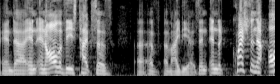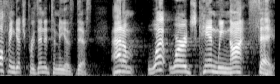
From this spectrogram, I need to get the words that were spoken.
and, uh, and, and all of these types of, uh, of, of ideas. And, and the question that often gets presented to me is this Adam, what words can we not say?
